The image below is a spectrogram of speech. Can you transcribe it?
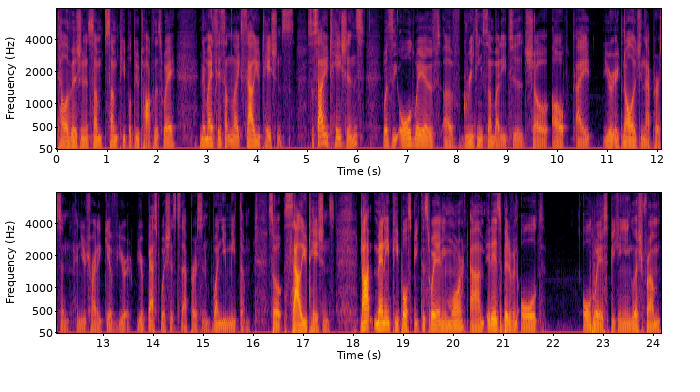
television, and some some people do talk this way. And they might say something like salutations. So salutations was the old way of, of greeting somebody to show, oh, I you're acknowledging that person and you're trying to give your your best wishes to that person when you meet them. So salutations. Not many people speak this way anymore. Um, it is a bit of an old old way of speaking English from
